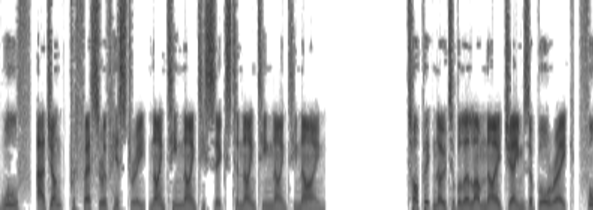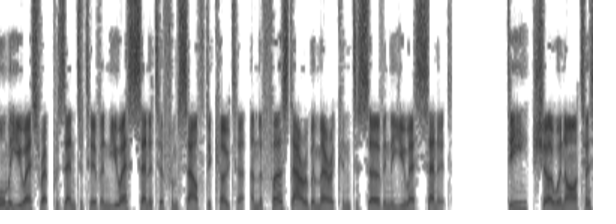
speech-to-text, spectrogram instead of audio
Wolf, adjunct professor of history 1996 to 1999. Topic notable alumni James Abourezk, former U.S. Representative and U.S. Senator from South Dakota, and the first Arab-American to serve in the U.S. Senate. D. Sherwin Artus,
